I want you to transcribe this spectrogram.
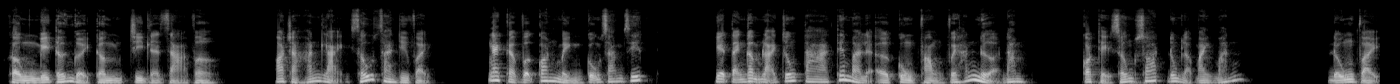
Không nghĩ tới người cầm chỉ là giả vờ, hóa ra hắn lại xấu xa như vậy. Ngay cả vợ con mình cũng dám giết. Hiện tại ngậm lại chúng ta thế mà lại ở cùng phòng với hắn nửa năm. Có thể sống sót đúng là may mắn. Đúng vậy,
